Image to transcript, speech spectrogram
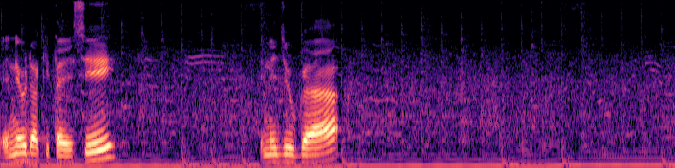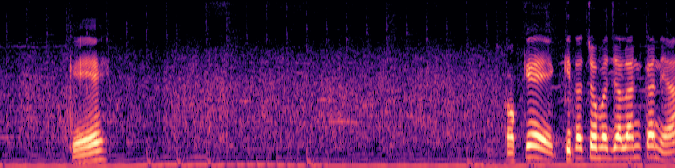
Ini udah kita isi. Ini juga. Oke. Oke, kita coba jalankan ya.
